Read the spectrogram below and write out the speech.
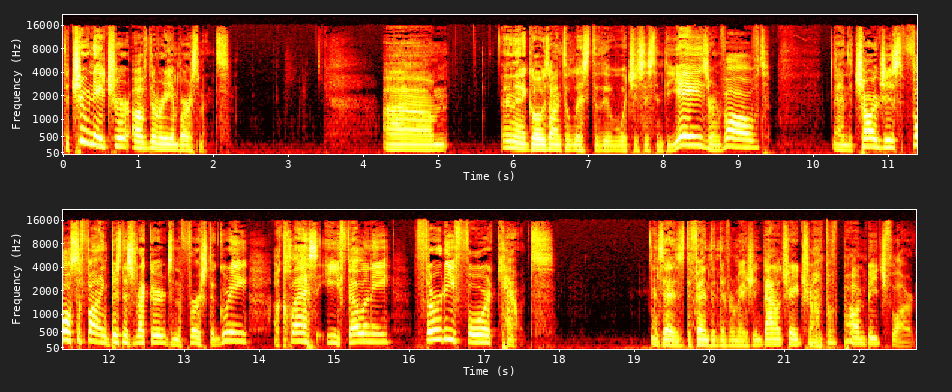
the true nature of the reimbursements. Um, and then it goes on to list the, which assistant DAs are involved and the charges falsifying business records in the first degree, a Class E felony, 34 counts. And says defendant information Donald J. Trump of Palm Beach, Florida.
